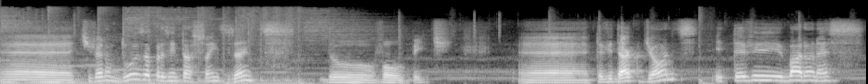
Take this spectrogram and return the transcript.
é, tiveram duas apresentações antes do Volbeat. É, teve Dark Jones e teve Baroness,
